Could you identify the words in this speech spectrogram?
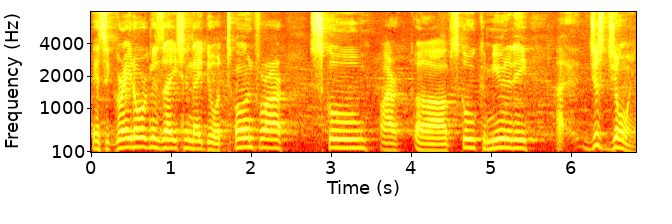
It's a great organization. They do a ton for our school, our uh, school community. Uh, just join.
